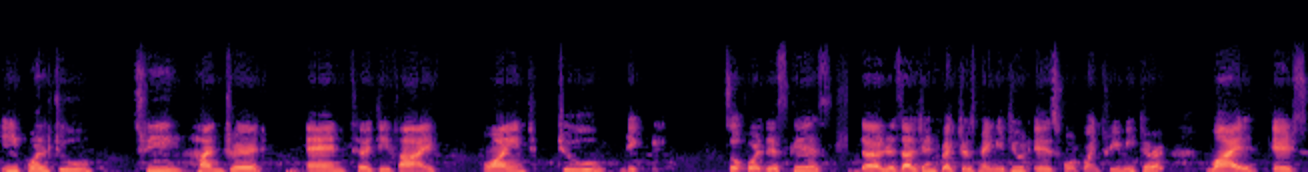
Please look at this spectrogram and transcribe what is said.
equal to 335.2 degree. So for this case, the resultant vector's magnitude is 4.3 meter, while its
